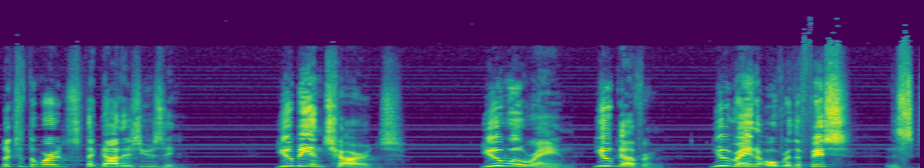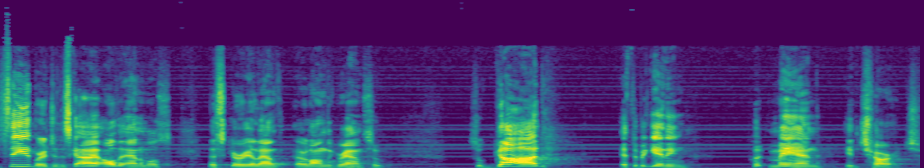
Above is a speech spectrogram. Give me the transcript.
Look at the words that God is using. You be in charge. You will reign. You govern. You reign over the fish in the sea, birds of the sky, all the animals that scurry along, along the ground. So, so God, at the beginning, put man in charge.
